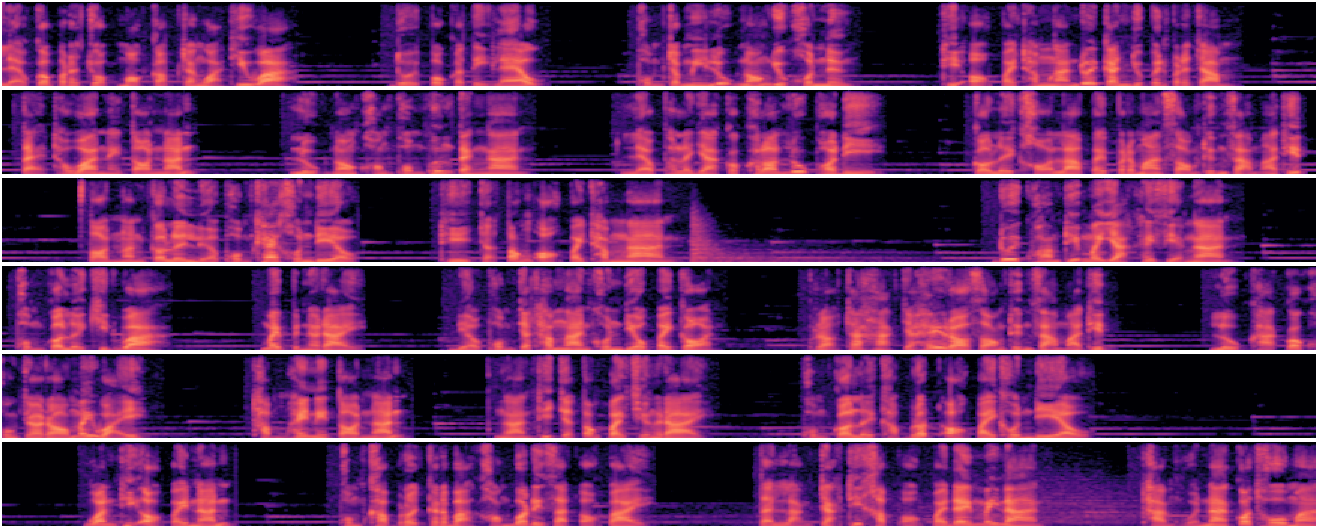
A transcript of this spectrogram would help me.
แล้วก็ประจวบเหมาะกับจังหวะที่ว่า โดยปกติแล้ว ผมจะมีลูกน้องอยู่คนหนึ่ง ที่ออกไปทำงานด้วยกันอยู่เป็นประจำ แต่ทว่าในตอนนั้น ลูกน้องของผมเพิ่งแต่งงาน แล้วภรรยาก็คลอดลูกพอดี ก็เลยขอลาไปประมาณ 2-3 อาทิตย์ ตอนนั้นก็เลยเหลือผมแค่คนเดียว ที่จะต้องออกไปทำงาน ด้วยความที่ไม่อยากให้เสียงาน ผมก็เลยคิดว่า ไม่เป็นไร เดี๋ยวผมจะทำงานคนเดียวไปก่อน เพราะถ้าหากจะให้รอ2-3อาทิตย์ ลูกค้าก็คงจะรอไม่ไหวทำให้ในตอนนั้น งานที่จะต้องไปเชียงราย ผมก็เลยขับรถออกไปคนเดียว วันที่ออกไปนั้น ผมขับรถกระบะของบริษัทออกไป แต่หลังจากที่ขับออกไปได้ไม่นาน ทางหัวหน้าก็โทรมา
